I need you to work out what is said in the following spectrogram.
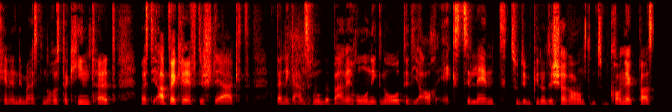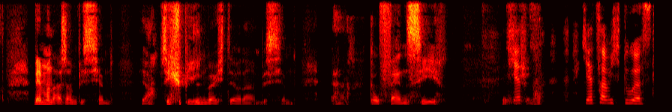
kennen die meisten noch aus der Kindheit, weil es die Abwehrkräfte stärkt eine ganz wunderbare Honignote, die auch exzellent zu dem Pinot de Charente und zum Cognac passt, wenn man also ein bisschen ja, sich spielen möchte oder ein bisschen äh, go fancy. Jetzt, jetzt habe ich Durst.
